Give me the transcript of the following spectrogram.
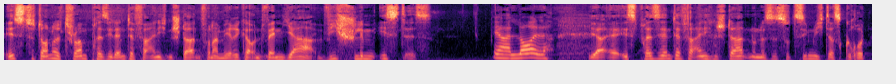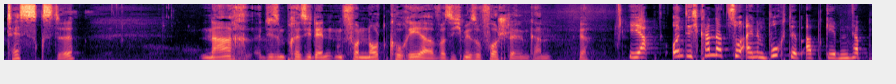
Ist Donald Trump Präsident der Vereinigten Staaten von Amerika? Und wenn ja, wie schlimm ist es? Ja, lol. Ja, er ist Präsident der Vereinigten Staaten und es ist so ziemlich das Groteskste nach diesem Präsidenten von Nordkorea, was ich mir so vorstellen kann. Ja. Ja, und ich kann dazu einen Buchtipp abgeben. Ich habe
